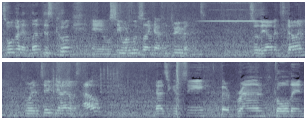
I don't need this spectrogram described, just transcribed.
So we'll go ahead and let this cook and we'll see what it looks like after three minutes. So the oven's done. Go ahead and take the items out. As you can see, they're brown, golden,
